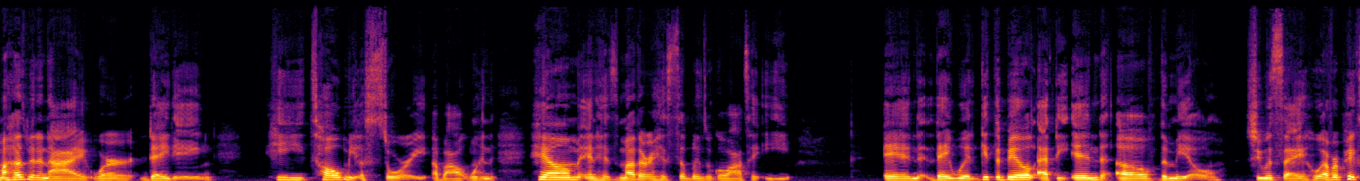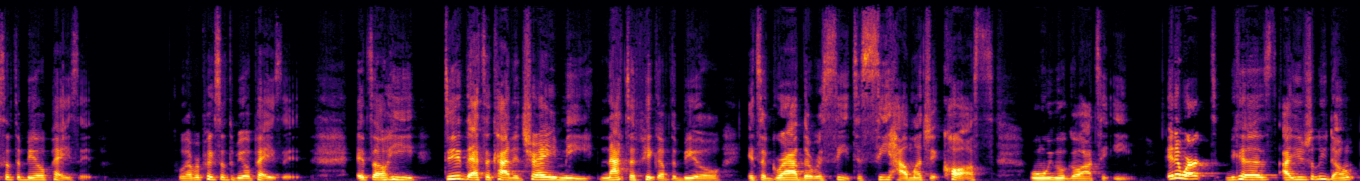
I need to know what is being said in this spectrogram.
my husband and I were dating, he told me a story about when him and his mother and his siblings would go out to eat and they would get the bill at the end of the meal. She would say, Whoever picks up the bill pays it. Whoever picks up the bill pays it. And so he did that to kind of train me not to pick up the bill and to grab the receipt to see how much it costs when we would go out to eat. And it worked because I usually don't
